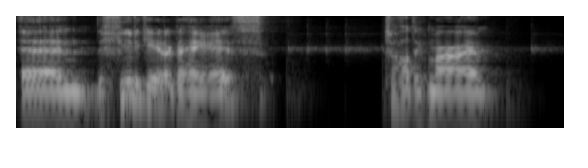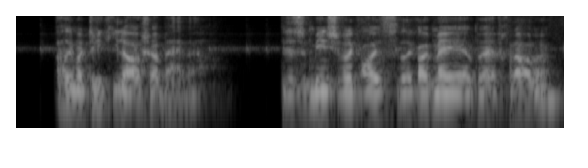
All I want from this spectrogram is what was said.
En de vierde keer dat ik daarheen reed, toen had ik maar, had ik maar drie kilo of zo bij me. Dat is het minste wat ik ooit, wat ik ooit mee heb, genomen.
